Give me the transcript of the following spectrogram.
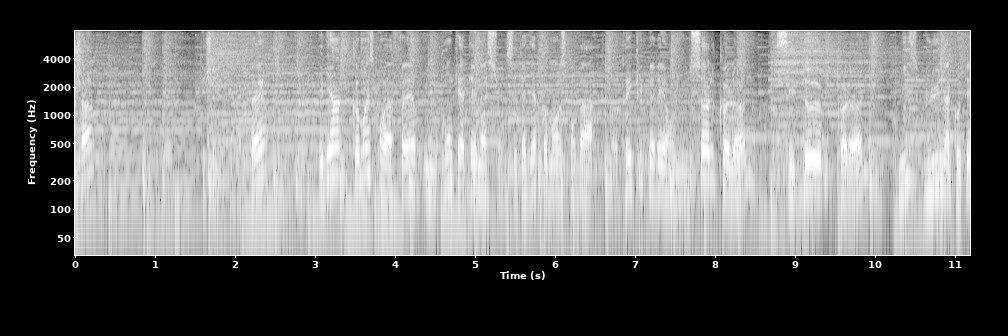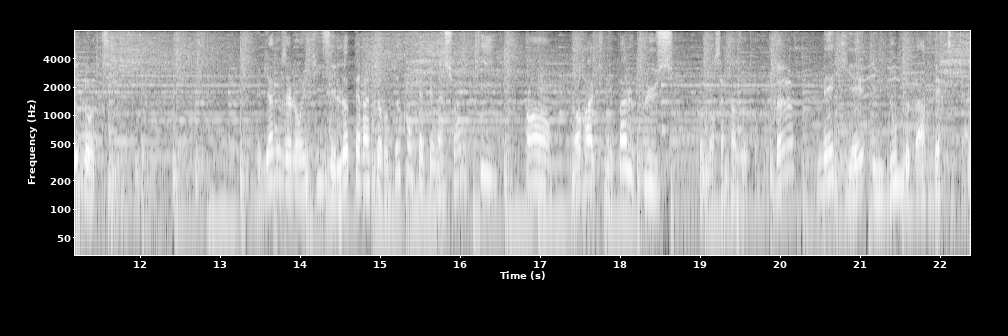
un char, des chaînes de caractères. Eh bien, comment est-ce qu'on va faire une concaténation? C'est-à-dire comment est-ce qu'on va récupérer en une seule colonne ces deux colonnes, mises l'une à côté de l'autre, si vous voulez. Eh bien, nous allons utiliser l'opérateur de concaténation qui, en Oracle, n'est pas le plus, comme dans certains autres moteurs, mais qui est une double barre verticale.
